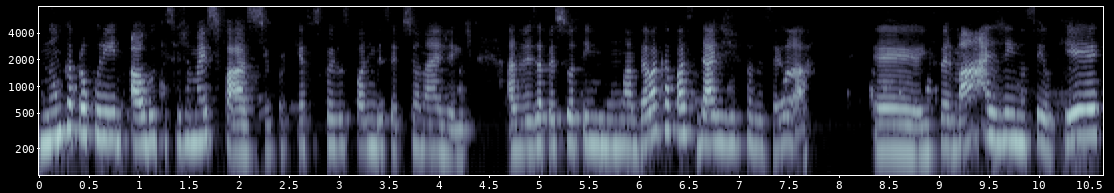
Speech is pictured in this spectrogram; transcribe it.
nunca procure algo que seja mais fácil, porque essas coisas podem decepcionar a gente. Às vezes a pessoa tem uma bela capacidade de fazer, sei lá, é, enfermagem, não sei o quê,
